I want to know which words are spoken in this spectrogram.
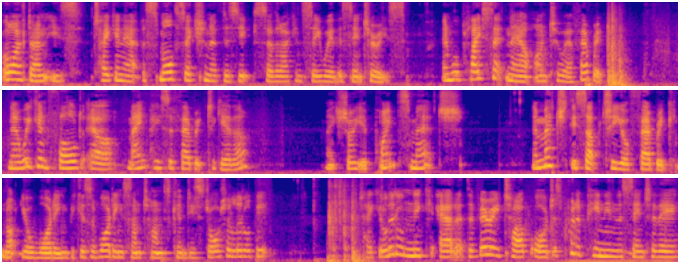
All I've done is taken out a small section of the zip so that I can see where the center is. And we'll place that now onto our fabric. Now we can fold our main piece of fabric together. Make sure your points match. Now match this up to your fabric, not your wadding, because the wadding sometimes can distort a little bit. Take a little nick out at the very top or just put a pin in the center there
